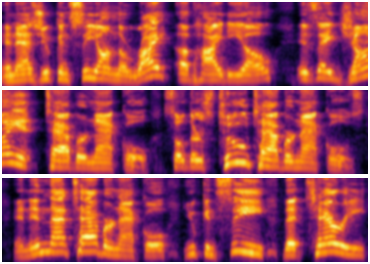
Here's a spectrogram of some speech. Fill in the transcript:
And as you can see on the right of Hideo is a giant tabernacle. So there's two tabernacles. And in that tabernacle, you can see that Terry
